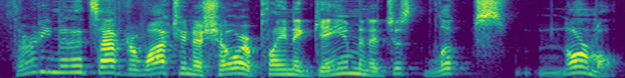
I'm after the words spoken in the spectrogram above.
30 minutes after watching a show or playing a game and it just looks normal.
